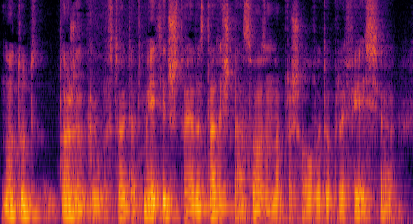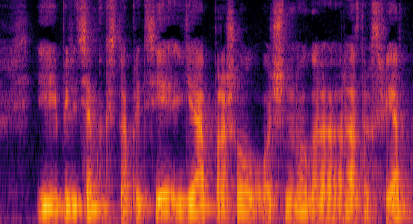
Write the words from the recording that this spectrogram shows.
Но тут тоже как бы стоит отметить, что я достаточно осознанно пришел в эту профессию, и перед тем, как сюда прийти, я прошел очень много разных сфер.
